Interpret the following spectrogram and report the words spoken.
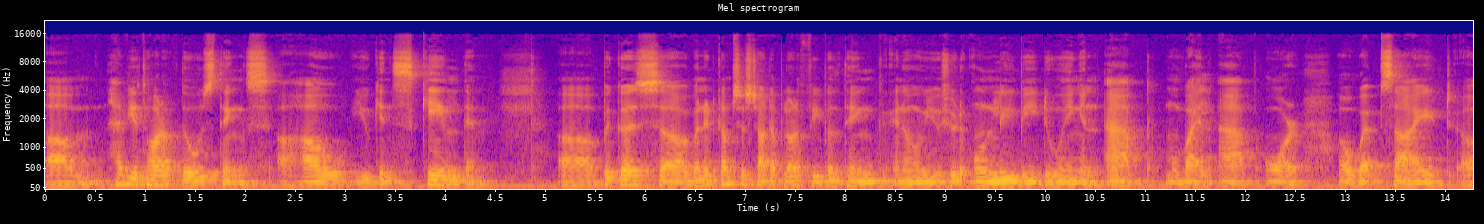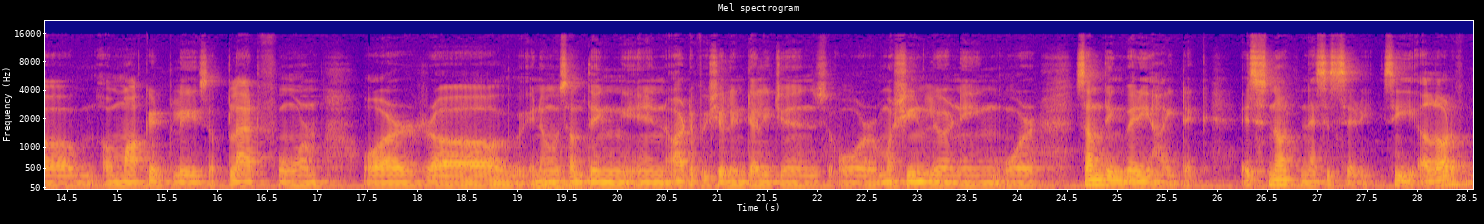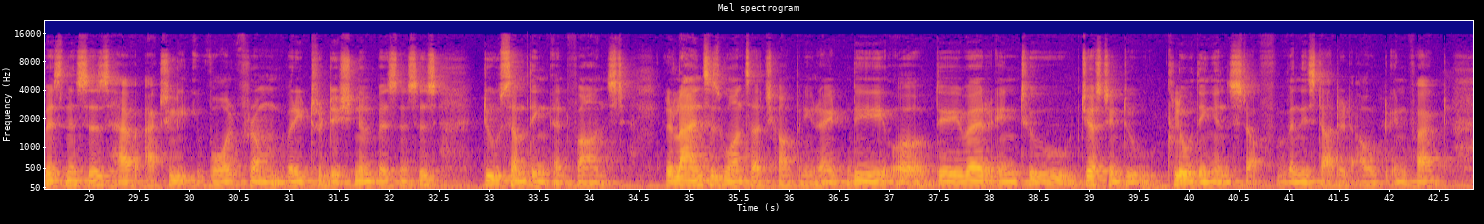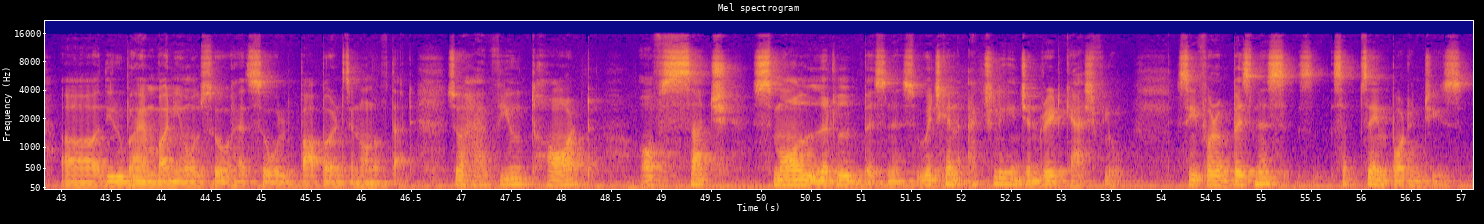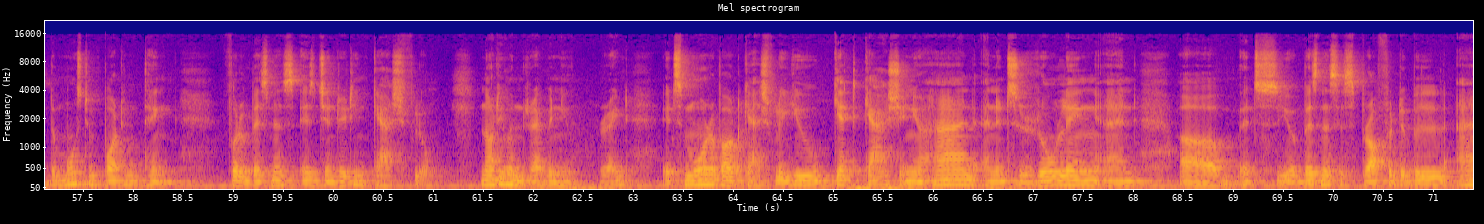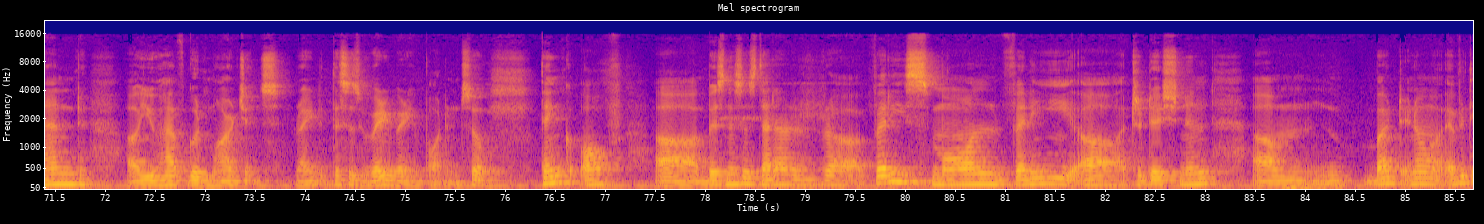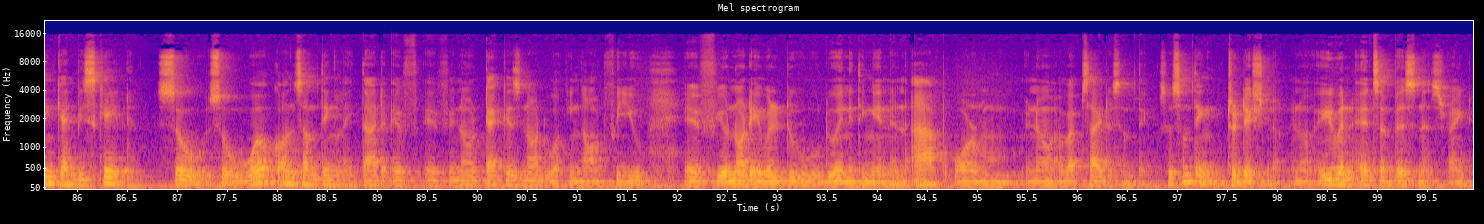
Um, have you thought of those things, uh, how you can scale them? Uh, because uh, when it comes to startup, a lot of people think you know you should only be doing an app, mobile app, or a website, um, a marketplace, a platform, or uh, you know something in artificial intelligence or machine learning or something very high tech it's not necessary see a lot of businesses have actually evolved from very traditional businesses to something advanced reliance is one such company right they uh, they were into just into clothing and stuff when they started out in fact uh, Dhirubhai Ambani also has sold papads and all of that. So have you thought of such small little business which can actually generate cash flow? See, for a business, सबसे important cheese, the most important thing for a business is generating cash flow, not even revenue, right? It's more about cash flow. You get cash in your hand and it's rolling and uh, it's your business is profitable and uh, you have good margins right this is very very important so think of uh, businesses that are uh, very small very uh, traditional um, but you know everything can be scaled. So so work on something like that. If if you know tech is not working out for you if you're not able to do anything in an app or you know a website or something. So something traditional you know even it's a business right?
